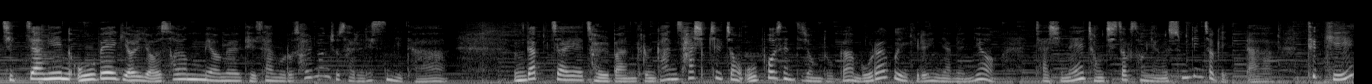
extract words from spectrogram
직장인 516명을 대상으로 설문조사를 했습니다. 응답자의 절반, 그러니까 한 47.5% 정도가 뭐라고 얘기를 했냐면요. 자신의 정치적 성향을 숨긴 적이 있다. 특히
